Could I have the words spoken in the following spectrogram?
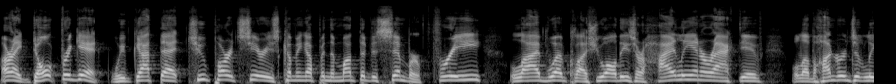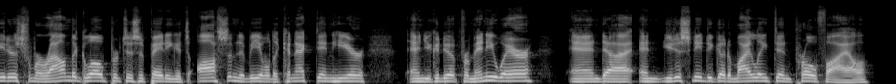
All right, don't forget, we've got that two part series coming up in the month of December free live web class. You all, these are highly interactive. We'll have hundreds of leaders from around the globe participating. It's awesome to be able to connect in here, and you can do it from anywhere. And, uh, and you just need to go to my LinkedIn profile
